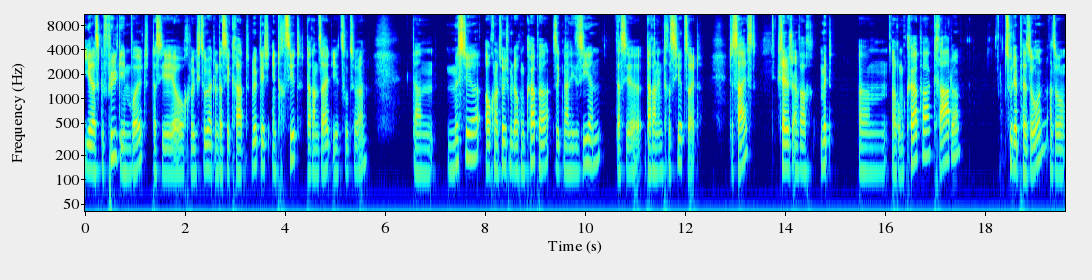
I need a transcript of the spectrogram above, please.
ihr das Gefühl geben wollt, dass ihr ihr auch wirklich zuhört und dass ihr gerade wirklich interessiert daran seid, ihr zuzuhören, dann müsst ihr auch natürlich mit eurem Körper signalisieren, dass ihr daran interessiert seid. Das heißt, stellt euch einfach mit ähm, eurem Körper gerade zu der Person, also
